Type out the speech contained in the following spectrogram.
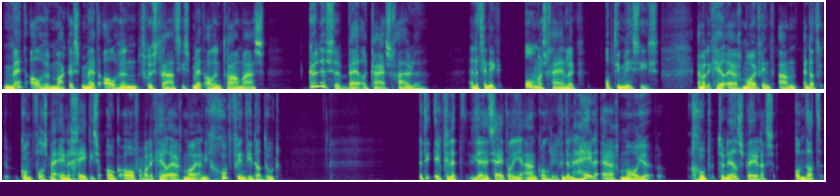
Met al hun makkers, met al hun frustraties, met al hun trauma's. Kunnen ze bij elkaar schuilen. En dat vind ik onwaarschijnlijk optimistisch. En wat ik heel erg mooi vind aan, en dat komt volgens mij energetisch ook over, wat ik heel erg mooi aan die groep vind die dat doet. Het, ik vind het, jij zei het al in je aankondiging, ik vind het een hele erg mooie groep toneelspelers, omdat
